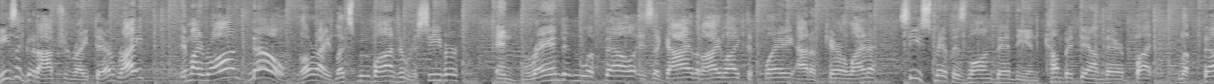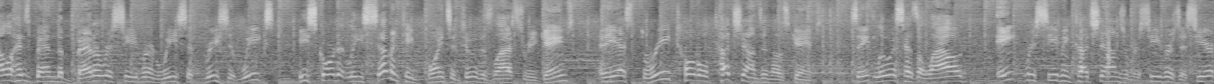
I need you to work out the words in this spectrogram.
he's a good option right there, right? Am I wrong? No. All right, let's move on to receiver. And Brandon LaFell is the guy that I like to play out of Carolina. Steve Smith has long been the incumbent down there, but LaFell has been the better receiver in recent, recent weeks. He scored at least 17 points in two of his last three games, and he has three total touchdowns in those games. St. Louis has allowed eight receiving touchdowns to receivers this year.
